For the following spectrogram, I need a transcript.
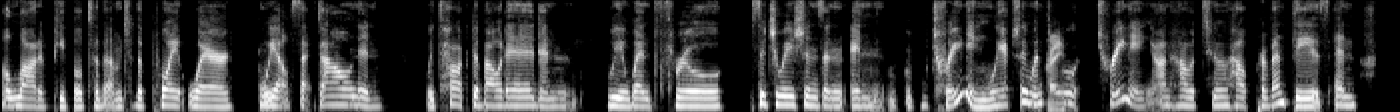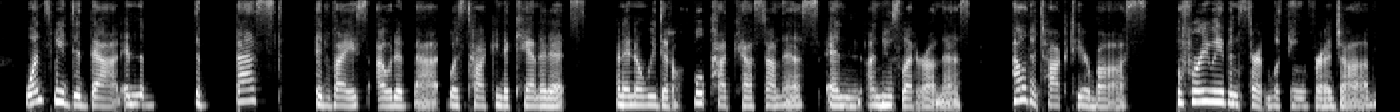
a lot of people to them to the point where we all sat down and we talked about it and we went through situations and, and training. We actually went through right. training on how to help prevent these. And once we did that, and the the best advice out of that was talking to candidates. And I know we did a whole podcast on this and a newsletter on this, how to talk to your boss before you even start looking for a job.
